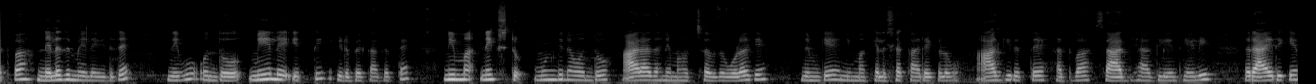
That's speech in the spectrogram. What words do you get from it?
ಅಥವಾ ನೆಲದ ಮೇಲೆ ಇಡದೆ ನೀವು ಒಂದು ಮೇಲೆ ಎತ್ತಿ ಇಡಬೇಕಾಗತ್ತೆ. ನಿಮ್ಮ ನೆಕ್ಸ್ಟ್ ಮುಂದಿನ ಒಂದು ಆರಾಧನೆ ಮಹೋತ್ಸವದ ಒಳಗೆ ನಿಮಗೆ ನಿಮ್ಮ ಕೆಲಸ ಕಾರ್ಯಗಳು ಆಗಿರುತ್ತೆ ಅಥವಾ ಸಾಧ್ಯ ಆಗಲಿ ಅಂತ ಹೇಳಿ ರಾಯರಿಗೆ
